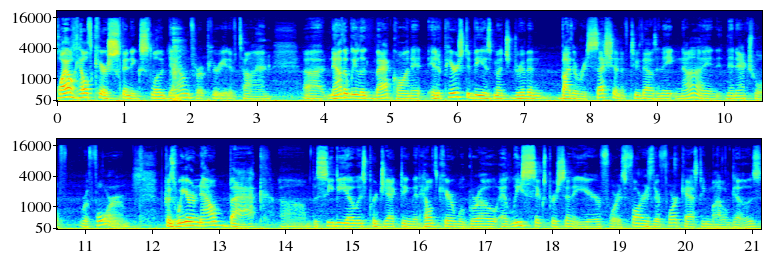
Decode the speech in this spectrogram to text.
while healthcare spending slowed down for a period of time, uh, now that we look back on it, it appears to be as much driven by the recession of 2008 9 than actual reform, because we are now back um, the CBO is projecting that healthcare will grow at least 6% a year for as far as their forecasting model goes.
